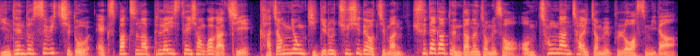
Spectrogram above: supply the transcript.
닌텐도 스위치도 엑스박스나 플레이스테이션과 같이 가정용 기기로 출시되었지만 휴대가 된다는 점에서 엄청난 차이점을 불러왔습니다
